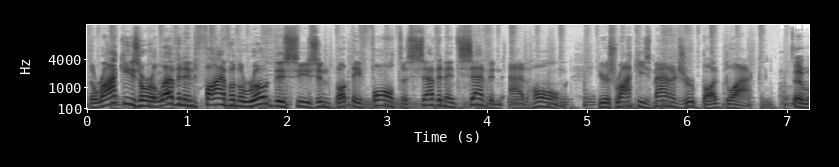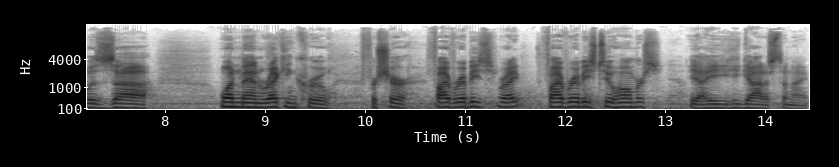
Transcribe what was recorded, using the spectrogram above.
The Rockies are 11 and 5 on the road this season, but they fall to 7 and 7 at home. Here's Rockies manager Bud Black. It was uh, one man wrecking crew for sure. Five ribbies, right? Five ribbies, two homers yeah, he, he got us tonight.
